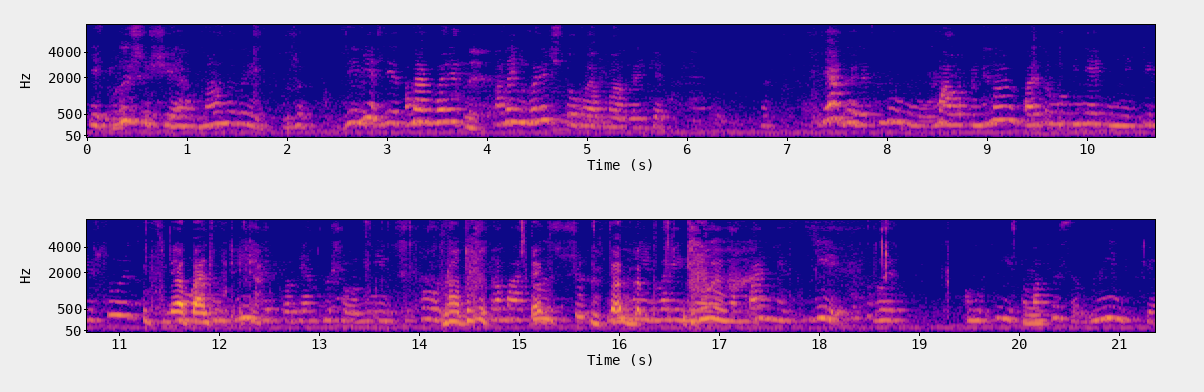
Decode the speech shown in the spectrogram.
И слышащие обманывают. Уже 9 лет. Она говорит, она не говорит, что вы обманываете. Я, говорит, ну, мало понимаю, поэтому меня это не интересует. Я Ну, а Игорь, вот я слышала, мне тоже тоже. слабослышащие, мне говорили, в компании есть, говорит, глухие слабослышащие в Минске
